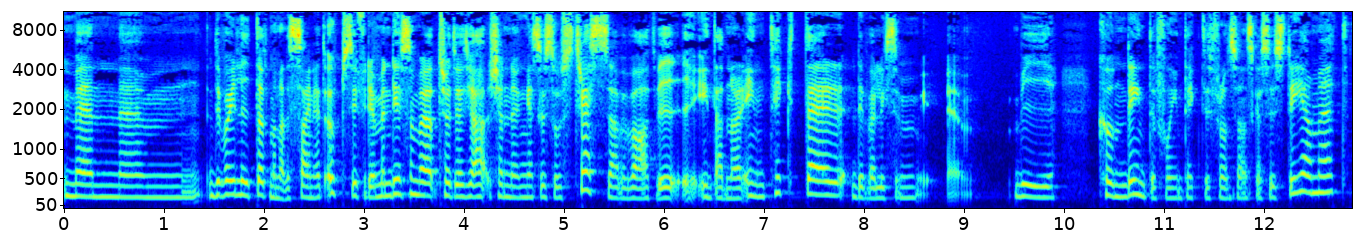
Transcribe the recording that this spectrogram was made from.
men um, det var ju lite att man hade signat upp sig för det. Men det som jag tror att jag kände en ganska stor stress över var att vi inte hade några intäkter. Det var liksom, um, vi kunde inte få intäkter från svenska systemet.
